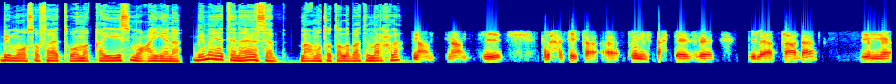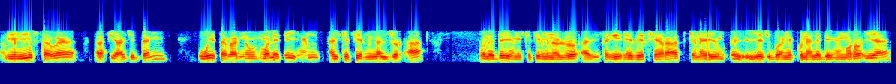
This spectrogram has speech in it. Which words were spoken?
بمواصفات ومقاييس معينة بما يتناسب مع متطلبات المرحلة؟ نعم نعم في الحقيقة آه، تونس تحتاج إلى قادة من من مستوى رفيع جدا ويتبنون ولديهم الكثير من الجرأة ولديهم الكثير من الجرأة لتغيير هذه الخيارات. كما يجب أن يكون لديهم رؤية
